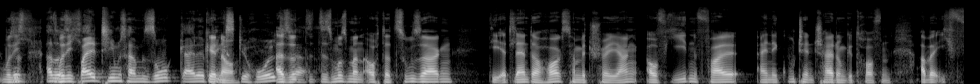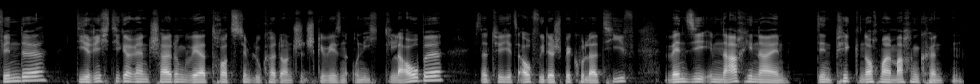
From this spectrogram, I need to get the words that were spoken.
Muss Das, ich, also muss ich, beide Teams haben so geile genau. Picks geholt. Also ja. das muss man auch dazu sagen. Die Atlanta Hawks haben mit Trey Young auf jeden Fall eine gute Entscheidung getroffen. Aber ich finde, die richtigere Entscheidung wäre trotzdem Luka Doncic gewesen. Und ich glaube, ist natürlich jetzt auch wieder spekulativ, wenn sie im Nachhinein den Pick nochmal machen könnten,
